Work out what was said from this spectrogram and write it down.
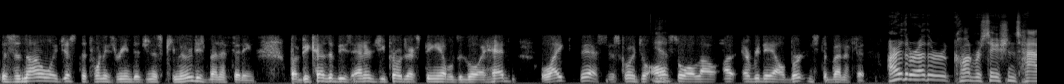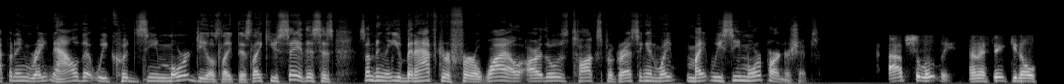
this is not only just the 23 Indigenous communities benefiting, but because of these energy projects being able to go ahead like this, it's going to also allow uh, everyday Albertans to benefit. Are there other conversations happening right now that we could see more deals like this? Like you say, this is something that you've been after for a while. Are those talks progressing, and might might we see more partnerships? Absolutely. And I think, you know,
